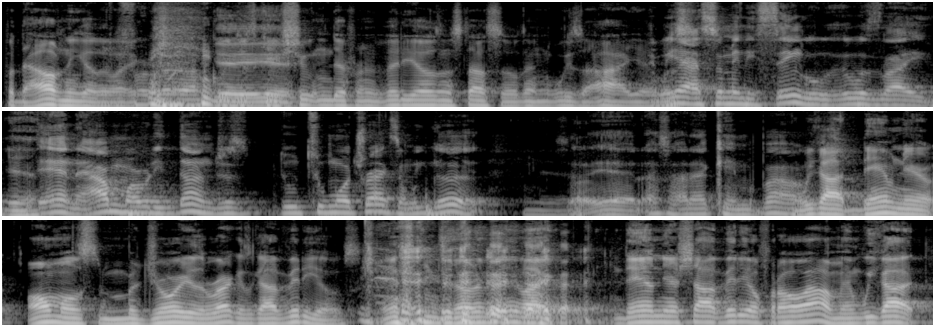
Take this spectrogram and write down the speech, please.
put the album together. Like For we real. just Yeah, yeah, keep shooting different videos and stuff. So then we was like, all right, yeah, we had so many singles. It was like, Yeah. damn, the album already done. Just do two more tracks and we good. So yeah, that's how that came about. We got damn near almost majority of the records got videos. you know what I mean? Like damn near shot video for the whole album. And we got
